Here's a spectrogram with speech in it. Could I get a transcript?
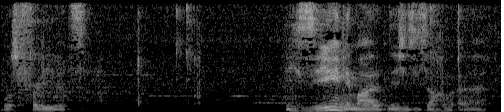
Wo ist Freddy jetzt? Ich sehe ihn immer halt nicht, ist die Sache. Äh.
